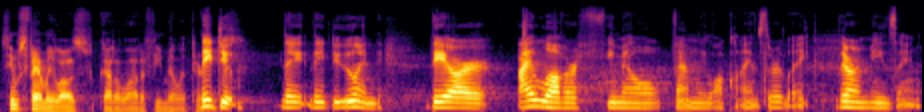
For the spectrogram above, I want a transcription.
Seems family law's got a lot of female attorneys. They do. They they do, and they are. I love our female family law clients. They're like they're amazing,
